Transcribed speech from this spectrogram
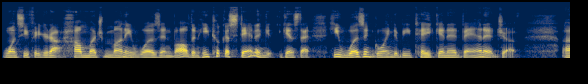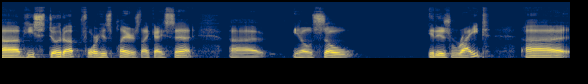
Once he figured out how much money was involved, and he took a stand against that. He wasn't going to be taken advantage of. Uh, he stood up for his players, like I said. Uh, you know, so it is right. Uh,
